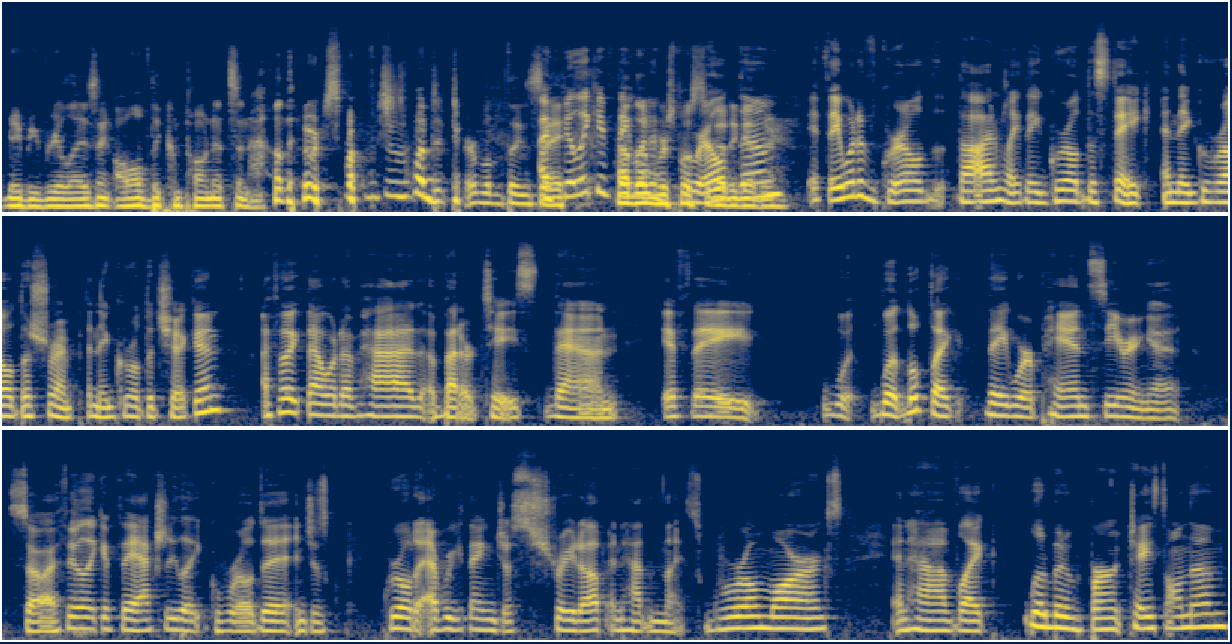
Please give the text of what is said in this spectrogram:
maybe realizing all of the components and how they were supposed. Which is what a terrible thing to say. I feel like if how they would have supposed to grilled them, if they would have grilled the items like they grilled the steak and they grilled the shrimp and they grilled the chicken, I feel like that would have had a better taste than if they what, what looked like they were pan searing it. So I feel like if they actually like grilled it and just grilled everything just straight up and had the nice grill marks and have like a little bit of burnt taste on them,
